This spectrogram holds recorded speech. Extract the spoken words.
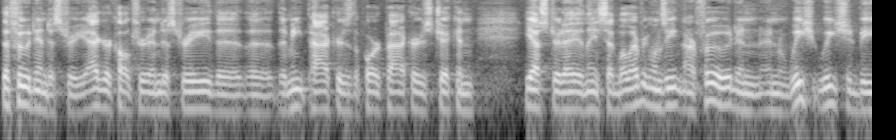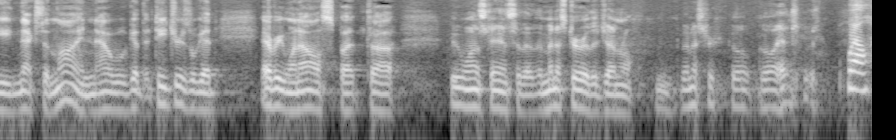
the food industry, agriculture industry, the, the, the meat packers, the pork packers, chicken yesterday, and they said, well, everyone's eating our food and, and we should, we should be next in line. Now we'll get the teachers, we'll get everyone else, but, uh, who wants to answer that? The minister or the general? Minister, go, go ahead. Well,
